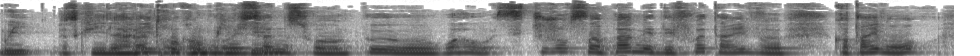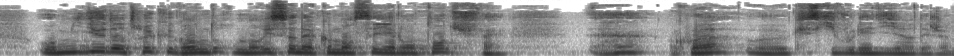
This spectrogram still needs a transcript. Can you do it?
Oui. Parce qu'il arrive trop. Morrison soit un peu euh, waouh, c'est toujours sympa, mais des fois t'arrives euh, quand t'arrives en- au milieu d'un truc que Grant Morrison a commencé il y a longtemps, tu fais hein quoi Euh, Qu'est-ce qu'il voulait dire déjà?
